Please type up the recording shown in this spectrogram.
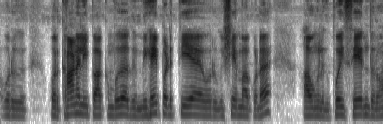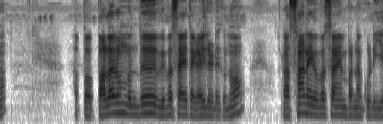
ஒரு ஒரு காணொலி பார்க்கும்போது அது மிகைப்படுத்திய ஒரு விஷயமாக கூட அவங்களுக்கு போய் சேர்ந்துடும் அப்போ பலரும் வந்து விவசாயத்தை கையில் எடுக்கணும். ரசாயன விவசாயம் பண்ணக்கூடிய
